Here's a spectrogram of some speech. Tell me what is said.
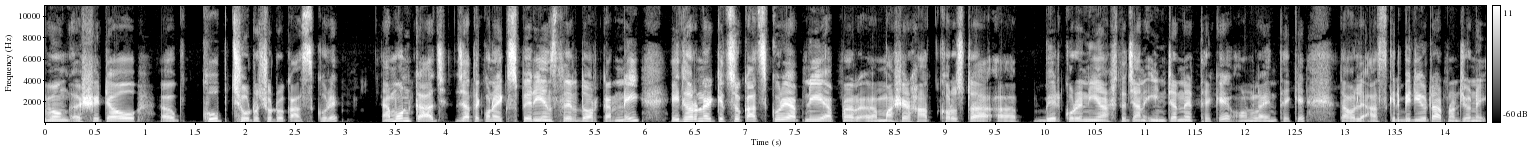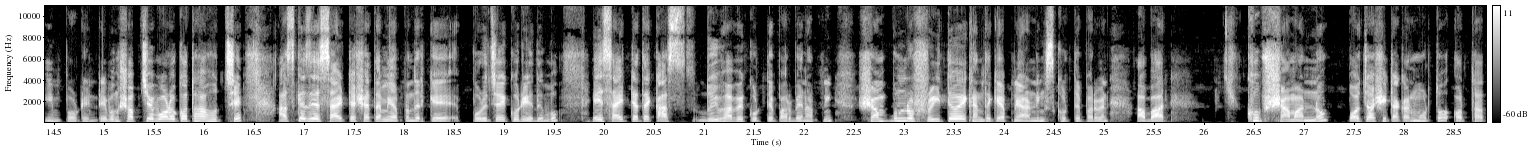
এবং সেটাও খুব ছোট ছোট কাজ করে এমন কাজ যাতে কোনো এক্সপেরিয়েন্সের দরকার নেই। এই ধরনের কিছু কাজ করে আপনি আপনার মাসের হাত খরচটা বের করে নিয়ে আসতে চান ইন্টারনেট থেকে অনলাইন থেকে, তাহলে আজকের ভিডিওটা আপনার জন্য ইম্পর্টেন্ট এবং সবচেয়ে বড় কথা হচ্ছে, আজকে যে সাইটটার সাথে আমি আপনাদেরকে পরিচয় করিয়ে দেব, এই সাইটটাতে কাজ দুইভাবে করতে পারবেন আপনি। সম্পূর্ণ ফ্রিতেও এখান থেকে আপনি আর্নিংস করতে পারবেন। আবার খুব সামান্য পঁচাশি টাকার মতো, অর্থাৎ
